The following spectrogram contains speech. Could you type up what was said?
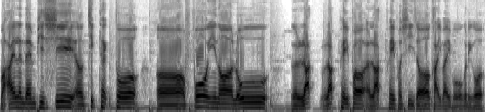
뭐 아일랜드 NPC, 어, 틱택토, 어, 포이너 로우 락, 락 페이퍼, 락 페이퍼 시저, 가위바위보, 그리고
